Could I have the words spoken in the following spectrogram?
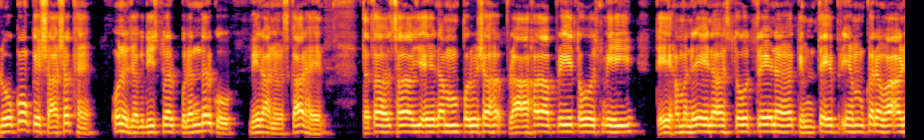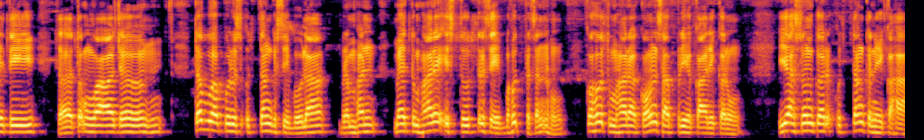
लोकों के शासक हैं, उन जगदीश्वर पुरंदर को मेरा नमस्कार है। ततः स येनम पुरुष प्राह प्रीतोस्मी ते हमनेन स्त्रोत्रेण किम ते प्रियम करवाणिति, स तुमवाच तब वह पुरुष उत्तंग से बोला ब्रह्मण मैं तुम्हारे इस स्तोत्र से बहुत प्रसन्न हूँ। कहो, तुम्हारा कौन सा प्रिय कार्य करूँ? यह सुनकर उत्तंक ने कहा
